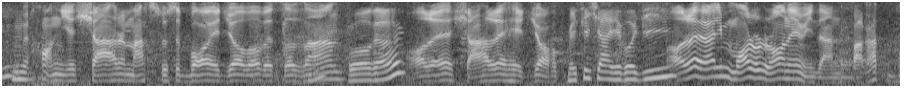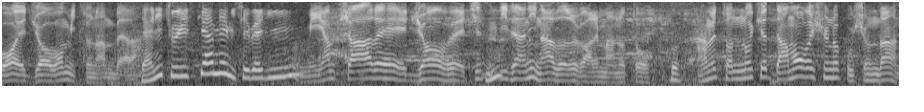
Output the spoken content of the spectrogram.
فهمیدی می‌خوان یه شهر مخصوص با هجابا بسازن. واقعا؟ آره شهر هجاب مثل شهر بازی؟ آره ولی ما رو راه نمیدن. فقط با هجابا می‌تونن برن یعنی توریستی هم نمیشه بریم؟ میگم شهر هجابه چیز دیدنی نداره برای من و تو. همه تا نوک دماغشونو پوشوندن.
